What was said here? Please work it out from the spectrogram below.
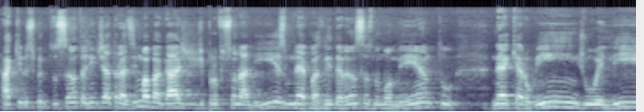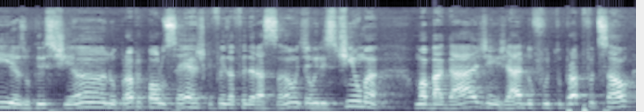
Aqui no Espírito Santo a gente já trazia uma bagagem de profissionalismo, né? com as lideranças no momento, né? que era o Índio, o Elias, o Cristiano, o próprio Paulo Sérgio, que fez a federação. Então eles tinham uma, uma bagagem já do, do próprio futsal.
